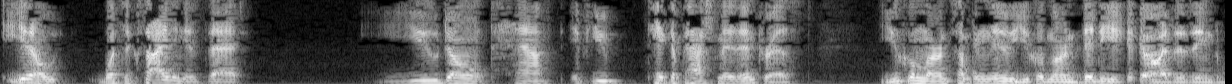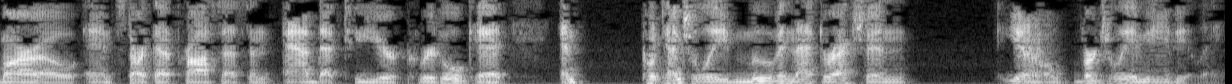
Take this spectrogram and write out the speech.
you know what's exciting is that you don't have if you take a passionate interest you can learn something new. You can learn video editing tomorrow and start that process and add that to your career toolkit potentially move in that direction, you know, virtually immediately.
